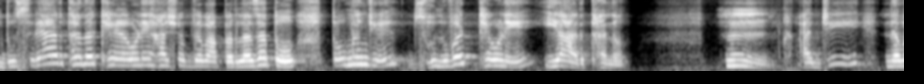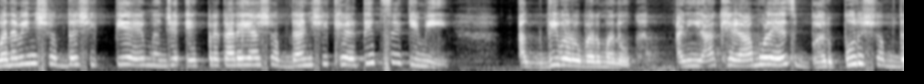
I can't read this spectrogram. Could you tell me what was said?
दुसऱ्या अर्थानं खेळवणे हा शब्द वापरला जातो तो म्हणजे झुलवत ठेवणे या अर्थानं. हम्म आजी नवनवीन शब्द शिकतेय म्हणजे एक प्रकारे या शब्दांशी खेळतीच आहे की मी. अगदी बरोबर म्हणू आणि या खेळामुळेच भरपूर शब्द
